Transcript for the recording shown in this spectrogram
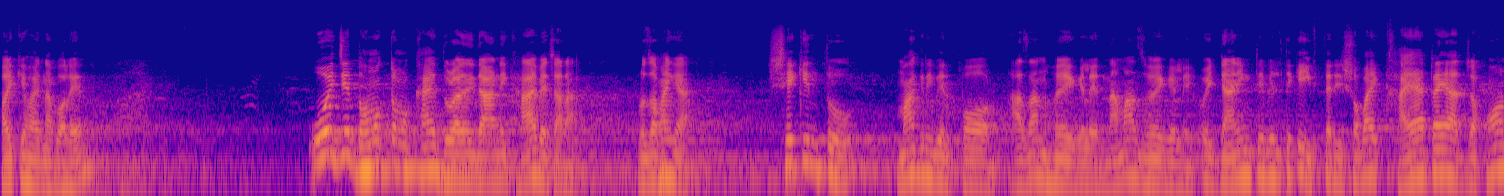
হয় কি হয় না বলেন? ওই যে ধমক টমক খায় দৌড়ানি দাঁড়ানি খায় বেচারা। রোজা ভাঙ্গা সে কিন্তু মাগরিবের পর আজান হয়ে গেলে, নামাজ হয়ে গেলে, ওই ডাইনিং টেবিল থেকে ইফতারি সবাই খায়া টায়া যখন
